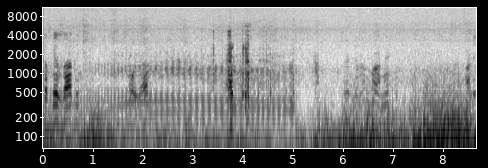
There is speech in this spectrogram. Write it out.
Tá pesado, hein? Molhado. Certo na pá, né? Falei.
